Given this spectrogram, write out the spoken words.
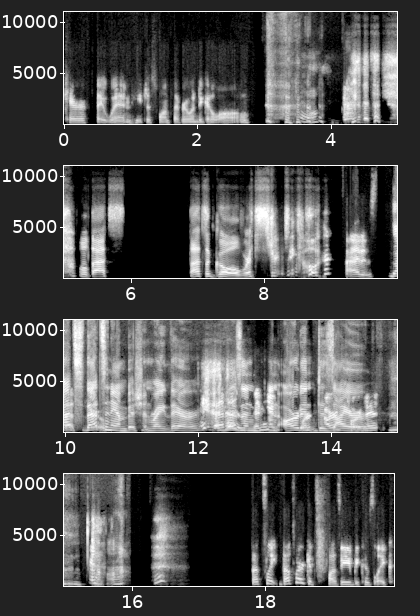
care if they win. He just wants everyone to get along. Well, that's that's a goal worth striving for. That is That's That's that's, an ambition right there. That It an, an ardent worked hard toward desire. Uh-huh. That's like that's where it gets fuzzy because like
